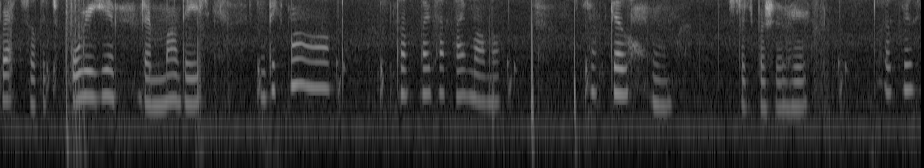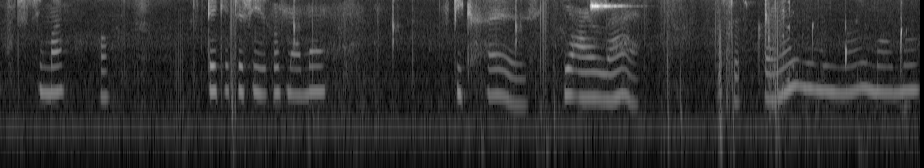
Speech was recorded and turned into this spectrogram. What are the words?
brats up. It's 4 a.m. Their mothers and pick them up. But I got my mama. We'll go home. Start brushing her hair. But I really want to see my mama. They get to see her mama. Because, yeah, I love. Start crying. My mama.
